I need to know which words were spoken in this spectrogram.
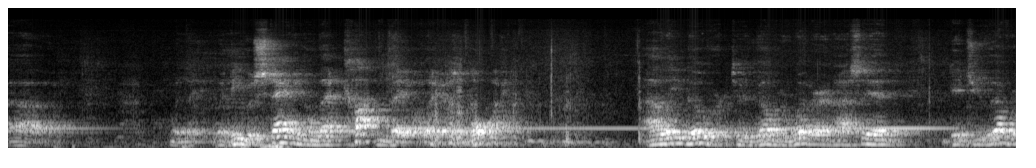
Uh, when, they, when he was standing on that cotton bale as a boy, I leaned over to Governor Winter and I said, did you ever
